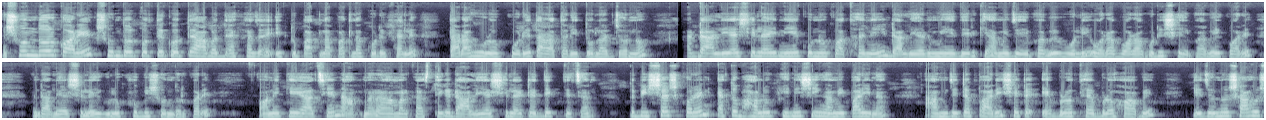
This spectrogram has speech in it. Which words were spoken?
সুন্দর করে, সুন্দর করতে করতে আবার দেখা যায় একটু পাতলা পাতলা করে ফেলে, তাড়াহুড়ো করে তাড়াতাড়ি তোলার জন্য। আর ডালিয়া সেলাই নিয়ে কোনো কথা নেই। ডালিয়ার মেয়েদেরকে আমি যেভাবে বলি, ওরা বরাবরই সেইভাবে করে। ডালিয়ার সেলাইগুলো খুবই সুন্দর করে। অনেকেই আছেন, আপনারা আমার কাছ থেকে ডালিয়ার সেলাইটা দেখতে চান। তো বিশ্বাস করেন, এত ভালো ফিনিশিং আমি পারি না। আমি যেটা পারি সেটা এবড়ো থেবড়ো হবে। এজন্য সাহস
